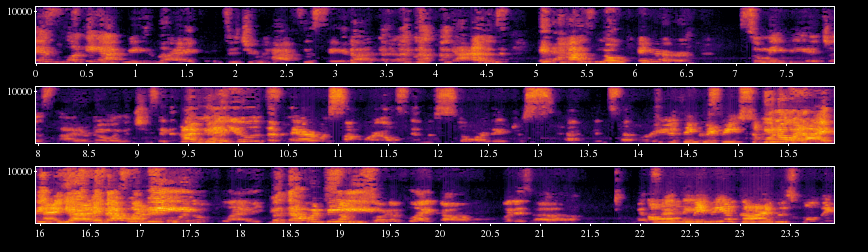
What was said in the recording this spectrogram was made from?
you. is looking at me like, did you have to say that? And I'm like, yes, it has no pair. So maybe it just, I don't know. And then she's like, I bet Like, you was- the pair was somewhere else in the store. They just have been separated. Do you think maybe someone? You know what I think? tagged Yeah, but that would be- Sort of like but that would some be. sort of like um, what is uh, what's Oh, maybe a guy was holding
